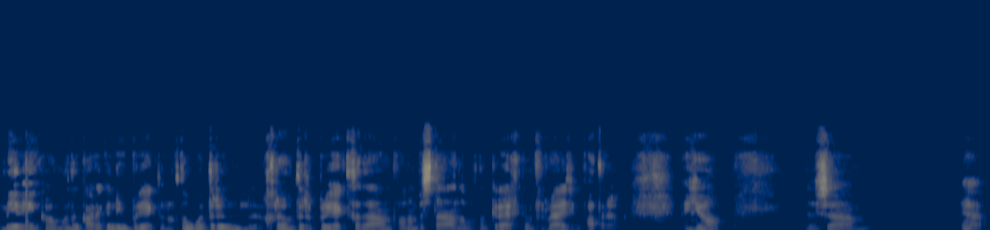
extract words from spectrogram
meer inkomen, dan kan ik een nieuw project doen. Of dan wordt er een groter project gedaan van een bestaande. Of dan krijg ik een verwijzing of wat dan ook. Weet je wel? Dus um, ja,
